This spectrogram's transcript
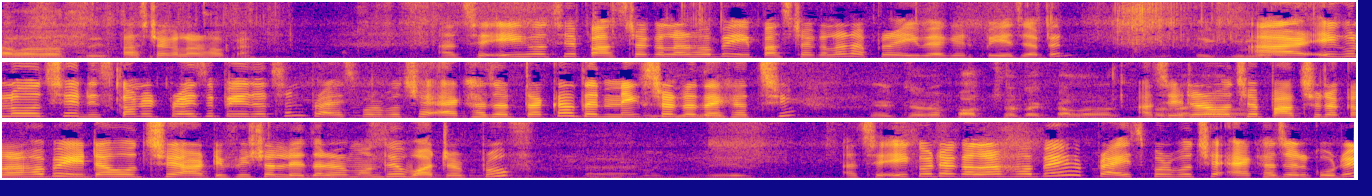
কালার আছে। পাঁচটা কালার হবে। আচ্ছা এই হচ্ছে পাঁচটা কালার হবে। এই পাঁচটা কালার আপনারা এই ব্যাগের পেয়ে যাবেন। আর এগুলো হচ্ছে ডিসকাউন্টেড প্রাইসে পেয়ে যাচ্ছেন। প্রাইস পড়বে হচ্ছে এক হাজার টাকা। দেন নেক্সট এটা দেখাচ্ছি। এটারও পাঁচ ছটা কালার আছে। আচ্ছা ছটা এটার হচ্ছে colour পাঁচশোটা কালার হবে। এটা হচ্ছে আর্টিফিশিয়াল লেদারের মধ্যে ওয়াটারপ্রুফ। হ্যাঁ আচ্ছা এই কটা কালার হবে। প্রাইস পড়বে হচ্ছে এক হাজার করে।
